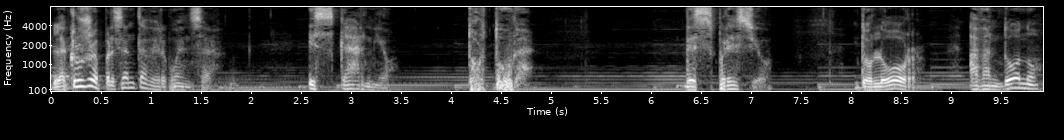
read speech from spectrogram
La cruz representa vergüenza, escarnio, tortura, desprecio, dolor, abandono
